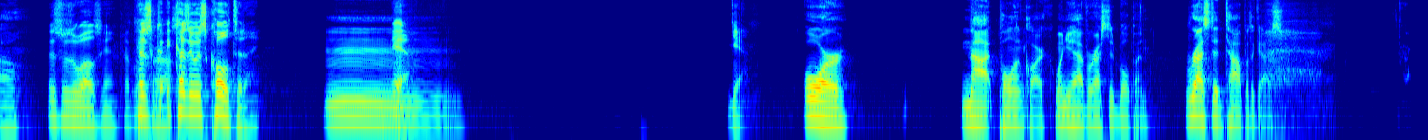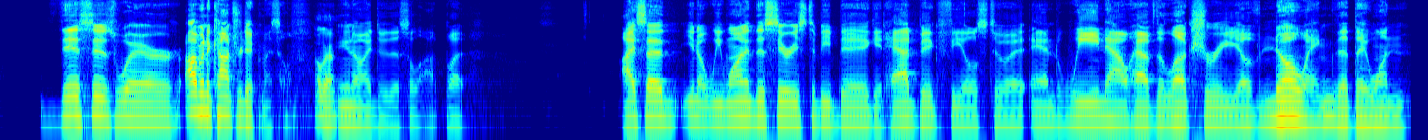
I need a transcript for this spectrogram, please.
oh, This was a Wells game because it was cold today. mm, Yeah. Yeah. or not pulling Clarke when you have arrested bullpen, rested top of the guys. This is where I'm going to contradict myself. Okay. You know, I do this a lot, but I said, you know, we wanted this series to be big. It had big feels to it. And we now have the luxury of knowing that they won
